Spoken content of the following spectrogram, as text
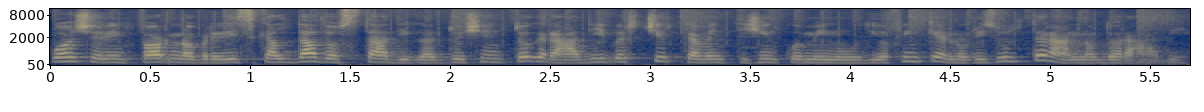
Cuocere in forno preriscaldato statico a 200 gradi per circa 25 minuti o finché non risulteranno dorati.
